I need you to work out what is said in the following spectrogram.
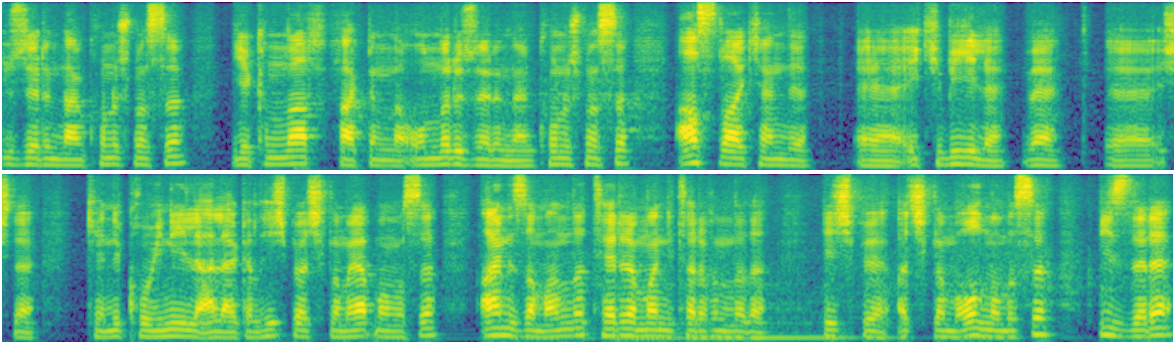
üzerinden konuşması, yakımlar hakkında onlar üzerinden konuşması asla kendi e, ekibiyle ve e, işte kendi coin'iyle alakalı hiçbir açıklama yapmaması, aynı zamanda Terra Money tarafında da hiçbir açıklama olmaması bizlere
